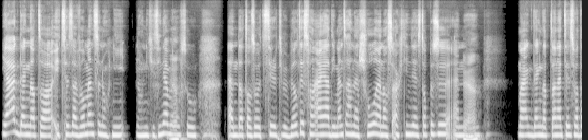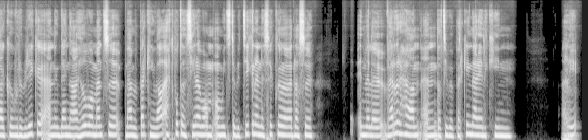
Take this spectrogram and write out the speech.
ja, ik denk dat dat iets is dat veel mensen nog niet, nog niet gezien hebben Ja. of zo. En dat dat zo het stereotype beeld is van, ah ja, die mensen gaan naar school en als ze 18 zijn stoppen ze. En, Ja. maar ik denk dat dat net is wat ik wil verbreken. En ik denk dat heel veel mensen met een beperking wel echt potentieel hebben om, om iets te betekenen in de sector waar dat ze in willen verder gaan. En dat die beperking daar eigenlijk geen... Ja. Allee,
